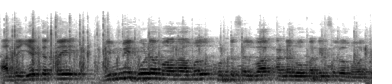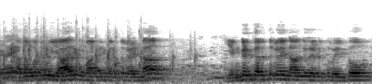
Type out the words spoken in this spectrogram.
அந்த இயக்கத்தை இம்மி கூட மாறாமல் கொண்டு செல்வார் அண்ணன் ஓ பன்னீர்செல்வம் அவர்கள். அதை மட்டும் யாரும் மாற்றி கருத்த வேண்டாம். எங்கள் கருத்துக்களை நாங்கள் எடுத்து வைத்தோம்.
